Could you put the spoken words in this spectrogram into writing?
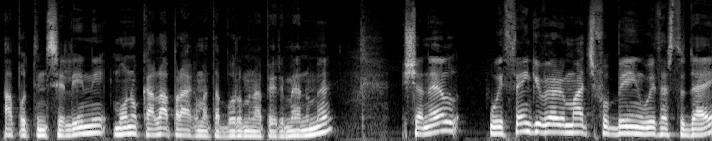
από την Σελήνη μόνο καλά πράγματα μπορούμε να περιμένουμε. Chanel, we thank you very much for being with us today.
